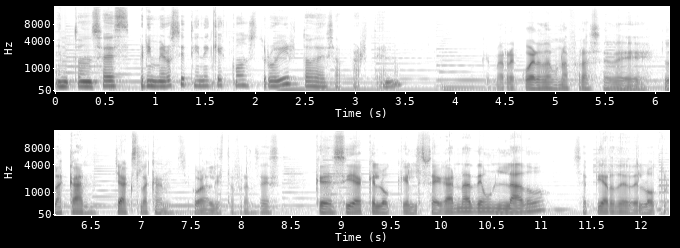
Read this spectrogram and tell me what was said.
Entonces, primero se tiene que construir toda esa parte, ¿no? Me recuerda una frase de Lacan, Jacques Lacan, psicoanalista francés, que decía que lo que se gana de un lado se pierde del otro.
